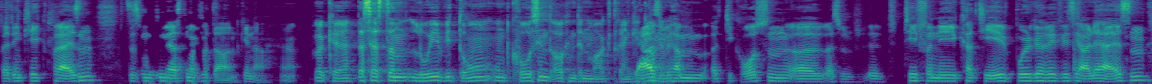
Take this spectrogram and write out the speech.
bei den Klickpreisen. Das muss man erstmal verdauen, genau. Ja. Okay, das heißt dann Louis Vuitton und Co. sind auch in den Markt reingegangen? Ja, also wir haben äh, die großen, äh, also äh, Tiffany, Cartier, Bulgari, wie sie alle heißen,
